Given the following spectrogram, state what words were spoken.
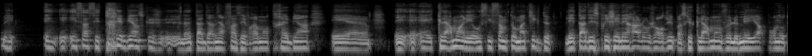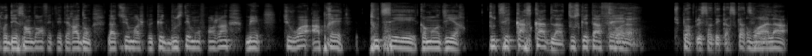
Mais et, et, et ça c'est très bien ce que je, la- ta dernière phrase est vraiment très bien. Et, euh, et, et- clairement elle est aussi symptomatique de l'état d'esprit général aujourd'hui parce que clairement on veut le meilleur pour notre descendance etc donc là-dessus moi je peux que te booster mon frangin. Mais tu vois après toutes ces comment dire toutes ces cascades là tout ce que tu as fait. Ouais. Tu peux appeler ça des cascades. voilà.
